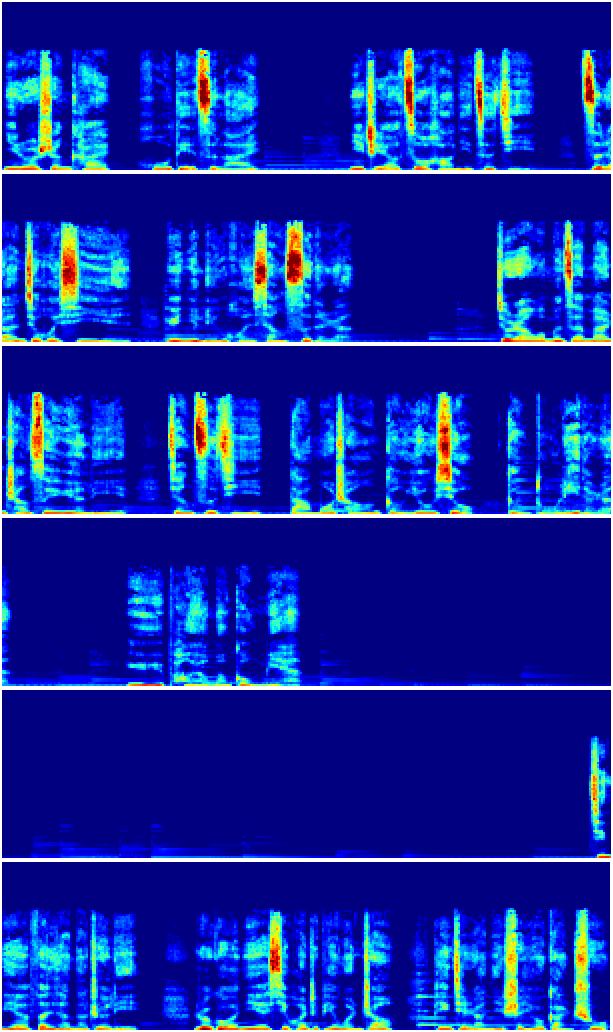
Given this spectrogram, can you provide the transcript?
你若盛开，蝴蝶自来。你只要做好你自己，自然就会吸引与你灵魂相似的人。就让我们在漫长岁月里，将自己打磨成更优秀、更独立的人。与朋友们共勉。今天分享到这里，如果你也喜欢这篇文章，并且让你深有感触，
